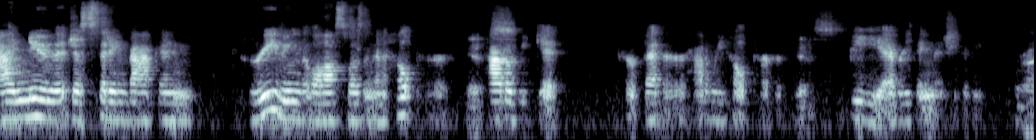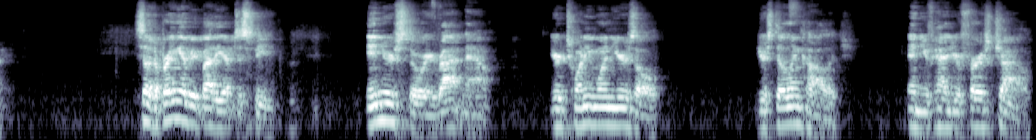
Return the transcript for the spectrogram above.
I knew that just sitting back and grieving the loss wasn't going to help her. Yes. How do we get her better? How do we help her Yes. be everything that she could be? Right. So to bring everybody up to speed, in your story right now, you're 21 years old, you're still in college, and you've had your first child,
